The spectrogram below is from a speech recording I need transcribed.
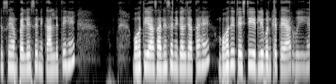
इसे हम पहले से निकाल लेते हैं। बहुत ही आसानी से निकल जाता है। बहुत ही टेस्टी इडली बनके तैयार हुई है।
